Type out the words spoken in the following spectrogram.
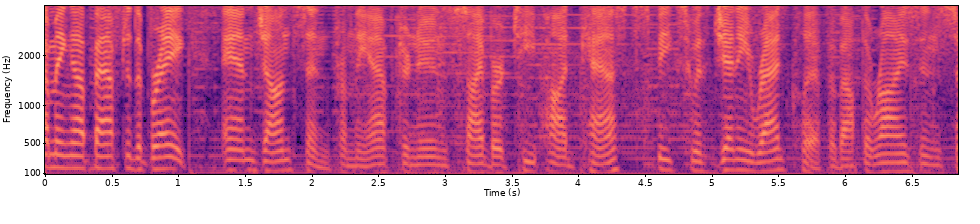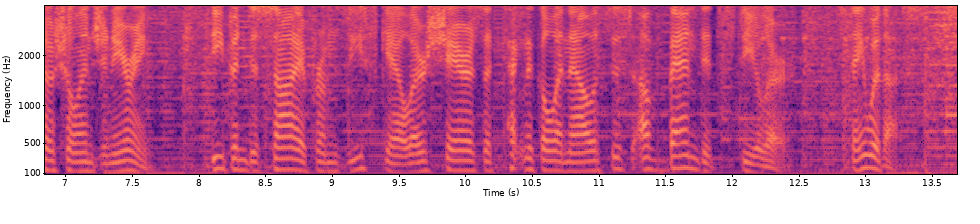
Coming up after the break, Ann Johnson from the Afternoon Cyber Tea podcast speaks with Jenny Radcliffe about the rise in social engineering. Deepen Desai from Zscaler shares a technical analysis of Bandit Stealer. Stay with us.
